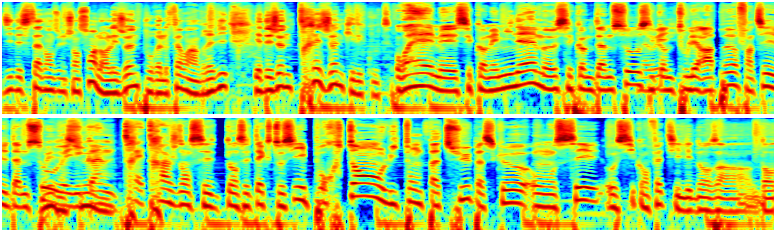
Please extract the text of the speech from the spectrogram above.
dit ça dans une chanson, alors les jeunes pourraient le faire dans la vraie vie. Il y a des jeunes très jeunes qui l'écoutent. Ouais, mais c'est comme Eminem, euh, c'est comme Damso, Bah c'est oui. comme tous les rappeurs. Enfin, tu sais, Damso, Oui, il est quand même très trash dans ses dans ses textes aussi. Et pourtant, on lui tombe pas dessus parce que on sait aussi qu'en fait, il est dans un dans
